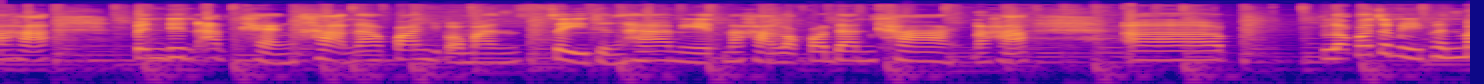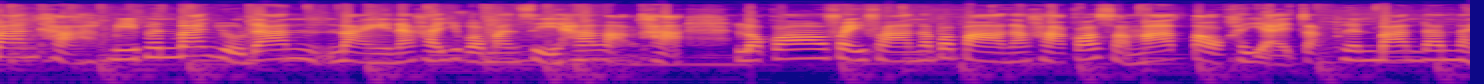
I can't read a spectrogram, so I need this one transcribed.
นะคะ เป็นดินอัดแข็งค่ะหน้ากว้างอยู่ประมาณ 4-5 เมตรนะคะแล้วก็ด้านข้างนะคะ แล้วก็จะมีเพื่อนบ้านค่ะ มีเพื่อนบ้านอยู่ด้านในนะคะ อยู่ประมาณ4-5หหลังค่ะ แล้วก็ไฟฟ้าน้ำประปานะคะ ก็สามารถต่อขยายจากเพื่อนบ้านด้านใน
